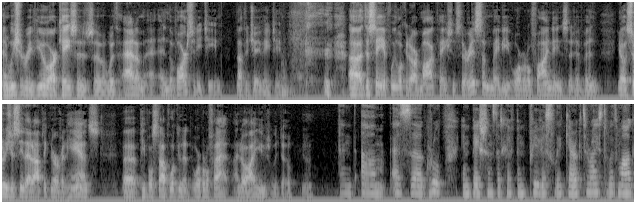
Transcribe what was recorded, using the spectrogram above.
And we should review our cases uh, with Adam and the varsity team, not the JV team. uh, to see if we look at our MOG patients, there is some maybe orbital findings that have been, you know, as soon as you see that optic nerve enhance, uh, people stop looking at orbital fat. I know I usually do. You know. And um, as a group in patients that have been previously characterized with MOG,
